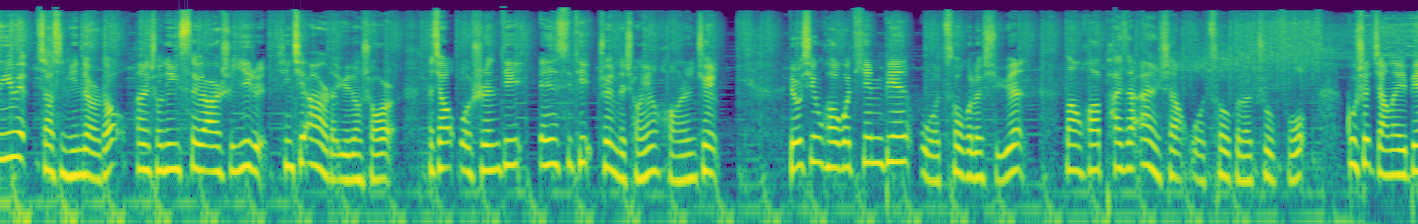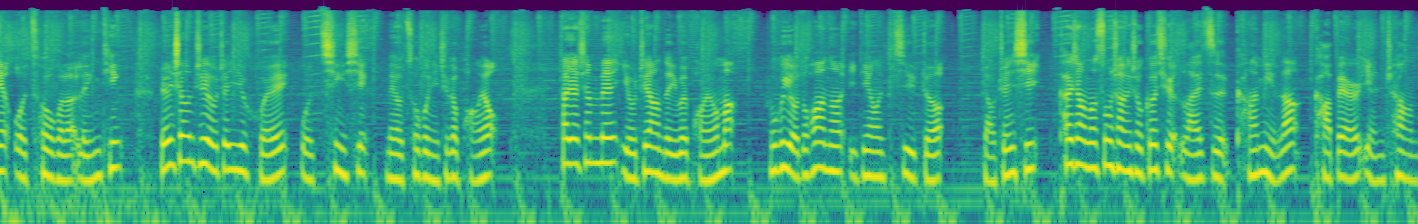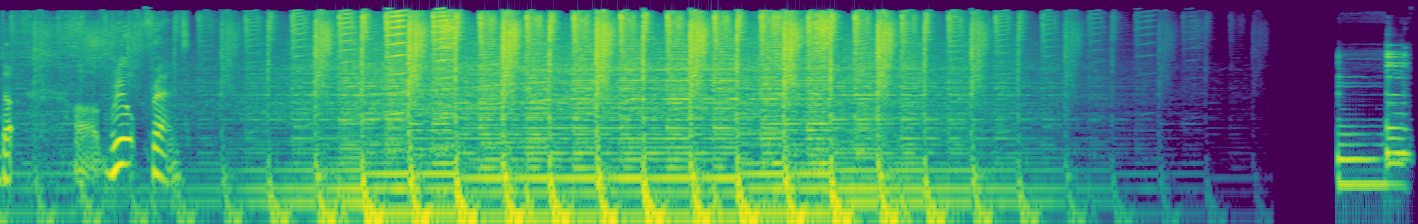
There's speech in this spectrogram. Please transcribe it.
用音乐叫醒您的耳朵，欢迎收听四月二十一日星期二的《悦动首尔》。大家好，我是人 D NCT Dream 的成员黄仁俊。流星划过天边，我错过了许愿；浪花拍在岸上，我错过了祝福。故事讲了一遍，我错过了聆听。人生只有这一回，我庆幸没有错过你这个朋友。大家身边有这样的一位朋友吗？如果有的话呢，一定要记得要珍惜。开场呢，送上一首歌曲，来自卡米拉·卡贝尔演唱的。uh, real friends. Mm-hmm.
